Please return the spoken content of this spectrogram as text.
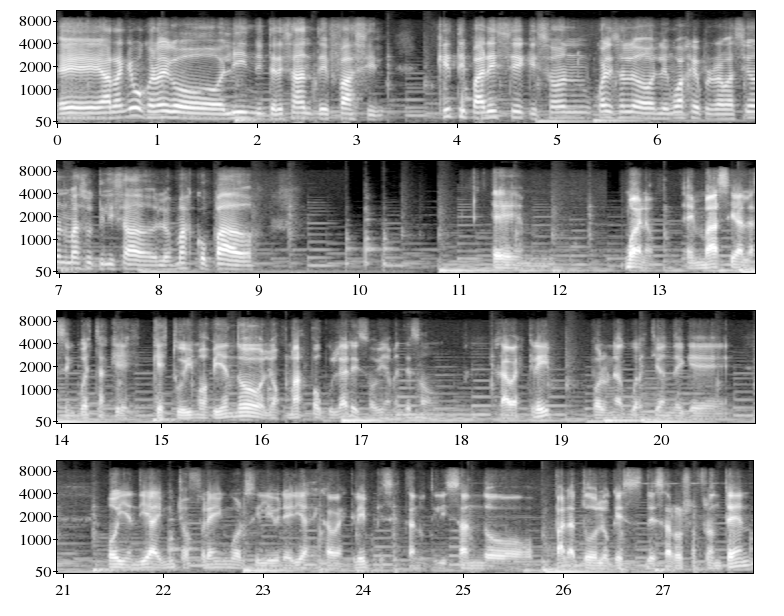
eh, arranquemos con algo lindo, interesante, fácil. ¿Qué te parece que son, cuáles son los lenguajes de programación más utilizados, los más copados? Em, bueno, en base a las encuestas que, estuvimos viendo, los más populares obviamente son JavaScript, por una cuestión de que hoy en día hay muchos frameworks y librerías de JavaScript que se están utilizando para todo lo que es desarrollo frontend,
